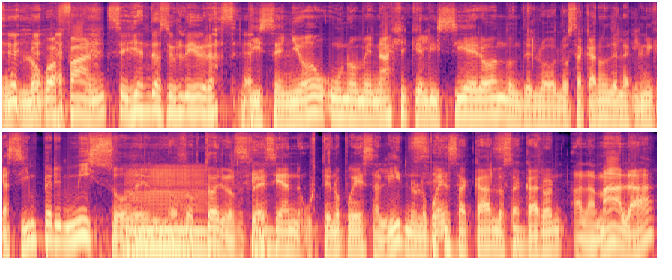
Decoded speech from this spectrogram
un loco afán. Siguiendo sus libros. Diseñó un homenaje que le hicieron donde lo, lo sacaron de la clínica sin permiso de Mm, los doctores. Los doctores sí. decían, usted no puede salir, no lo Sí, pueden sacar, lo sí. sacaron a la mala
